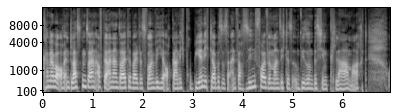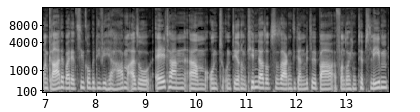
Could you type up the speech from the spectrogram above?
kann aber auch entlastend sein auf der anderen Seite, weil das wollen wir hier auch gar nicht probieren. Ich glaube, es ist einfach sinnvoll, wenn man sich das irgendwie so ein bisschen klar macht. Und gerade bei der Zielgruppe, die wir hier haben, also Eltern ähm, und, und deren Kinder sozusagen, die dann mittelbar von solchen Tipps leben,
